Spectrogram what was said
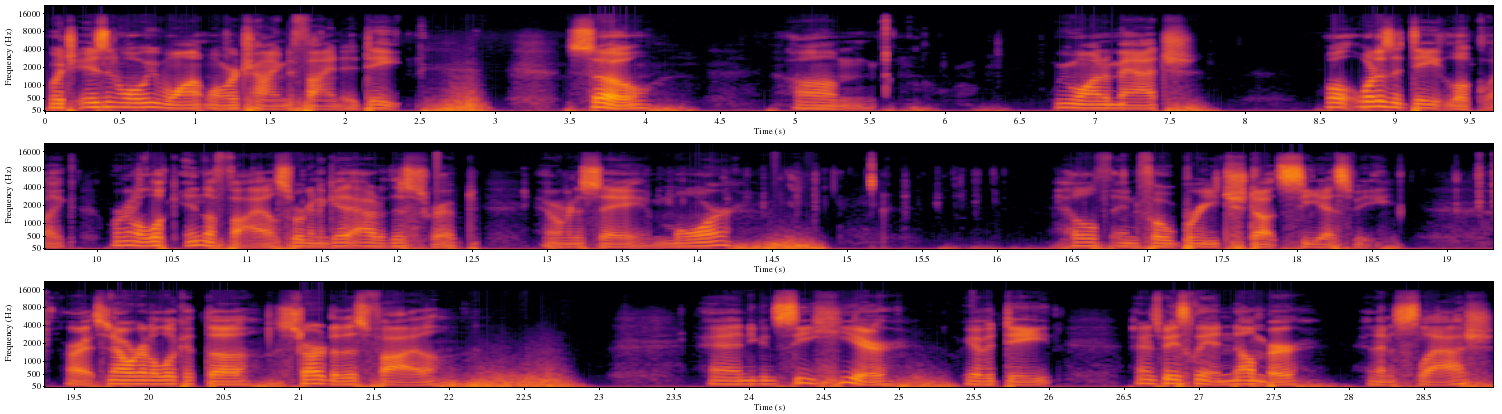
which isn't what we want when we're trying to find a date. So, um, we want to match, well, what does a date look like? We're going to look in the file, so we're going to get out of this script, and we're going to say more healthinfobreach.csv. Alright, so now we're going to look at the start of this file, and you can see here we have a date, and it's basically a number, and then a slash,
